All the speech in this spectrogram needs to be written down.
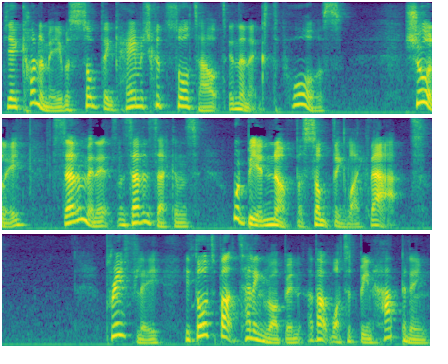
the economy was something Hamish could sort out in the next pause. Surely, seven minutes and seven seconds would be enough for something like that. Briefly, he thought about telling Robin about what had been happening.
